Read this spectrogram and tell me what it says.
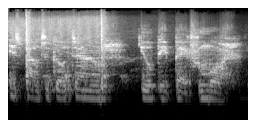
It's about to go down, you'll be back for more.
